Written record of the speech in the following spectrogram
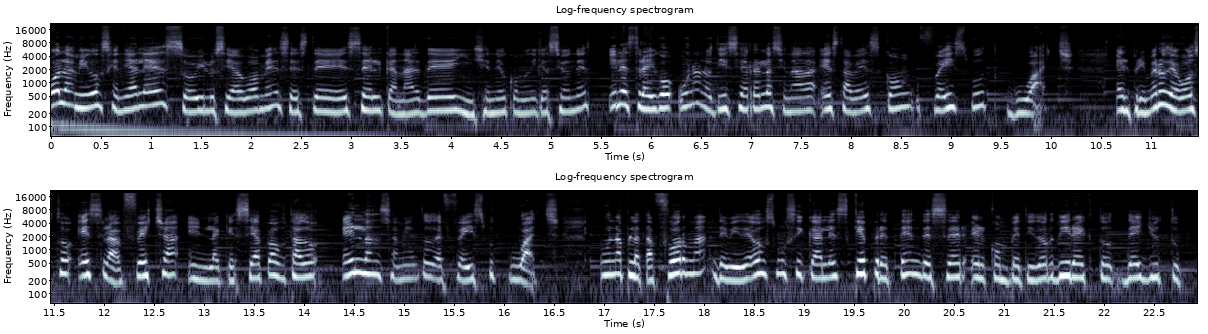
Hola amigos geniales, soy Lucía Gómez, este es el canal de Ingenio Comunicaciones y les traigo una noticia relacionada esta vez con Facebook Watch. El primero de agosto es la fecha en la que se ha pautado el lanzamiento de Facebook Watch, una plataforma de videos musicales que pretende ser el competidor directo de YouTube.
